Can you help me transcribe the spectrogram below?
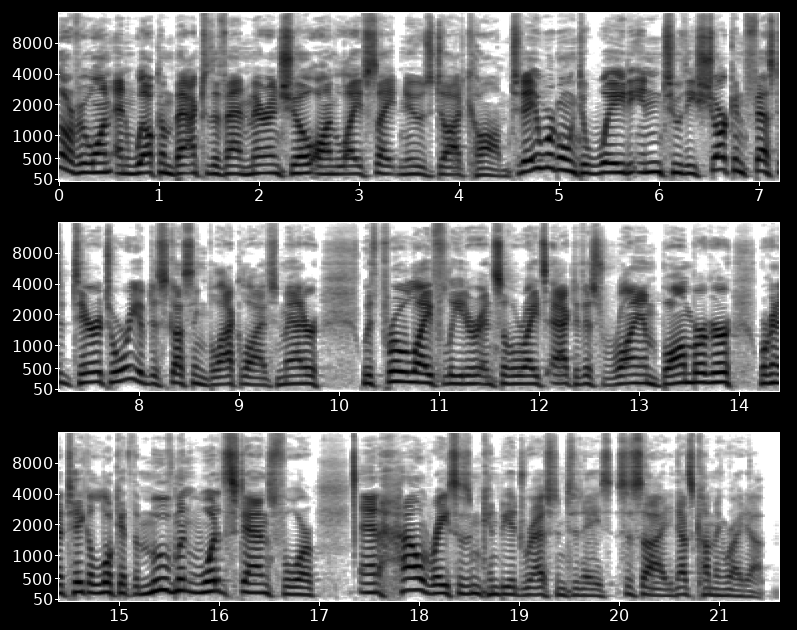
Hello, everyone, and welcome back to the Van Maren Show on LifeSiteNews.com. Today, we're going to wade into the shark infested territory of discussing Black Lives Matter with pro life leader and civil rights activist Ryan Bomberger. We're going to take a look at the movement, what it stands for, and how racism can be addressed in today's society. That's coming right up.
